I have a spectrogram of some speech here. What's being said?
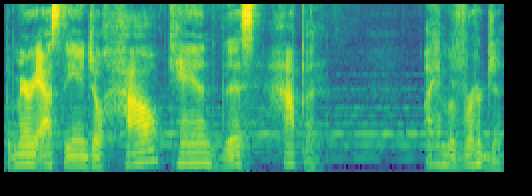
But Mary asked the angel, How can this happen? I am a virgin.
